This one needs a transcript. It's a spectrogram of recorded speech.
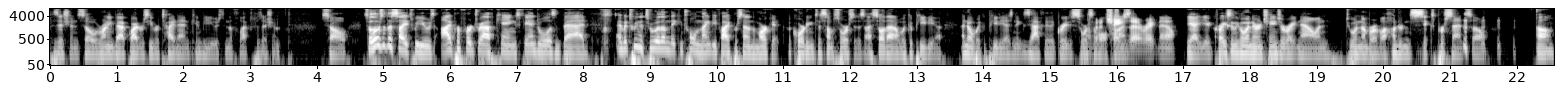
position. So running back, wide receiver, tight end can be used in the flex position. So so those are the sites we use. I prefer DraftKings. FanDuel isn't bad, and between the two of them, they control 95% of the market, according to some sources. I saw that on Wikipedia. I know Wikipedia isn't exactly the greatest source I'm of all change time. that right now. Yeah, yeah. Craig's gonna go in there and change it right now, and to a number of 106%. So, um,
